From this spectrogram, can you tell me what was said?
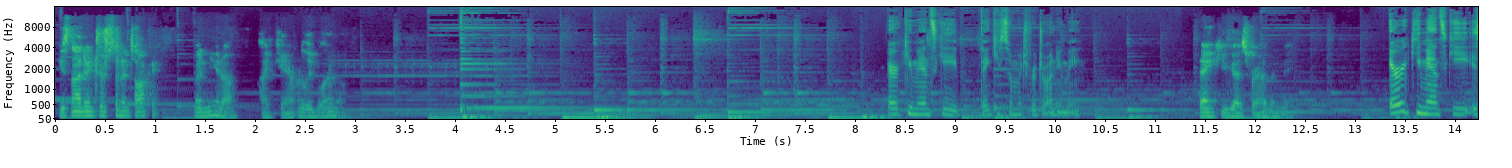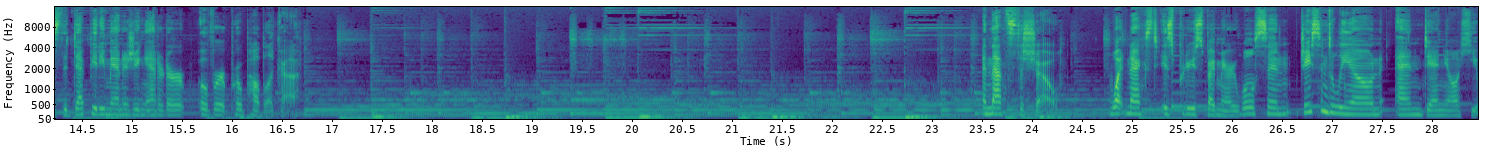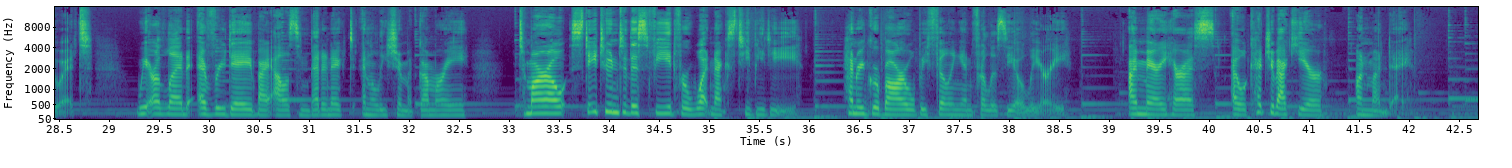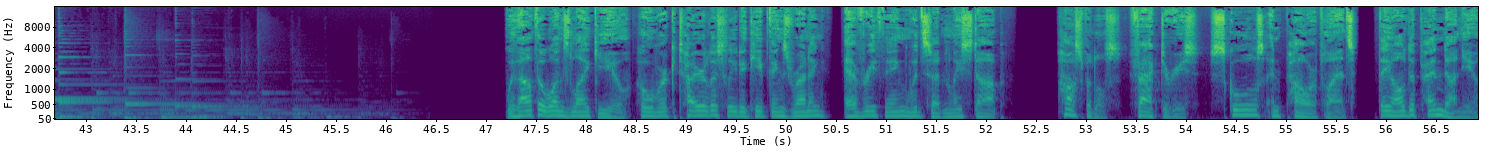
he's not interested in talking. And, you know, I can't really blame him. Eric Umansky, thank you so much for joining me. Thank you guys for having me. Eric Umansky is the deputy managing editor over at ProPublica. And that's the show. What Next is produced by Mary Wilson, Jason DeLeon, and Danielle Hewitt. We are led every day by Allison Benedikt and Alicia Montgomery. Tomorrow, stay tuned to this feed for What Next TBD. Henry Grabar will be filling in for Lizzie O'Leary. I'm Mary Harris. I will catch you back here on Monday. Without the ones like you, who work tirelessly to keep things running, everything would suddenly stop Hospitals, factories, schools, and power plants, they all depend on you.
